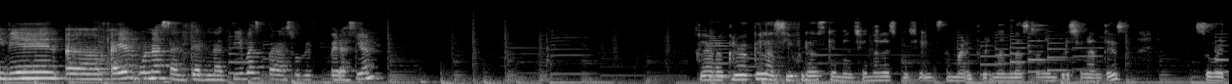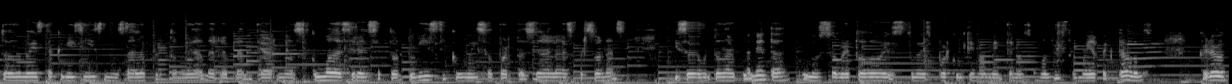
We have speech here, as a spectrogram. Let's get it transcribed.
Y bien, ¿hay algunas alternativas para su recuperación? Claro, creo que las cifras que menciona la especialista María Fernanda son impresionantes sobre todo esta crisis nos da la oportunidad de replantearnos cómo debe ser el sector turístico y su aportación a las personas y sobre todo al planeta. Sobre todo esto es porque últimamente nos hemos visto muy afectados. Creo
